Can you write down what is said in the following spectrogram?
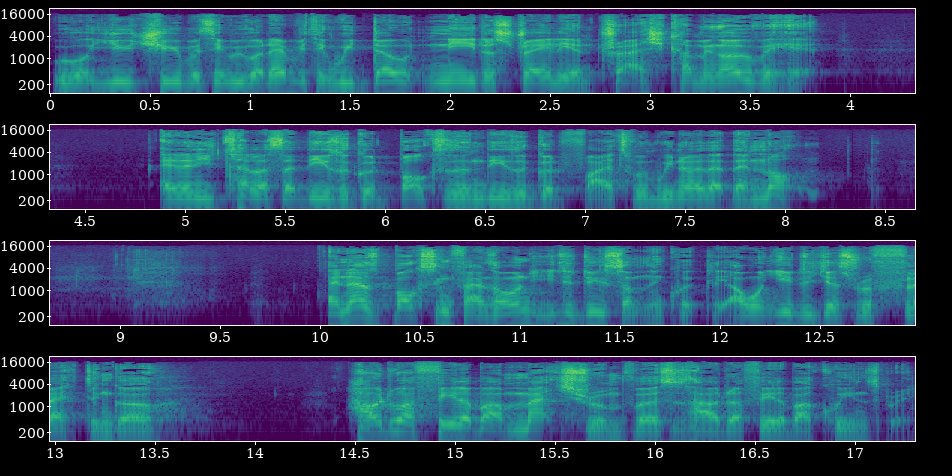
We've got YouTubers here, we've got everything. We don't need Australian trash coming over here. And then you tell us that these are good boxers and these are good fights when we know that they're not. And as boxing fans, I want you to do something quickly. I want you to just reflect and go, how do I feel about Matchroom versus how do I feel about Queensberry?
